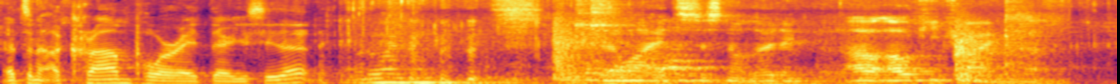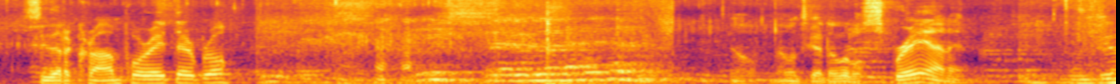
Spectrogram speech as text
That's an akram pour right there. You see that? What do I do? You know why? It's just not loading. I'll, I'll keep trying. But... See that akram pour right there, bro? No, that one's got a little spray on it. Thank you.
